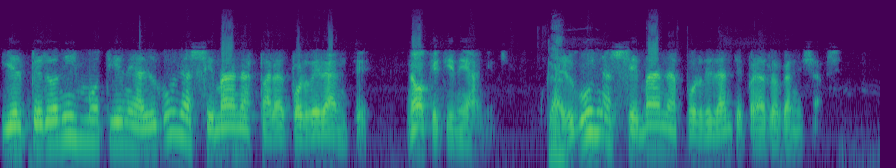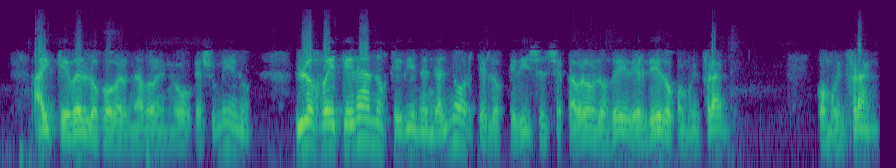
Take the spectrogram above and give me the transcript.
y el peronismo tiene algunas semanas para por delante, no que tiene años, algunas semanas por delante para reorganizarse. Hay que ver los gobernadores nuevos que asumieron, los veteranos que vienen del norte, los que dicen se acabaron los dedos, el dedo como Infran, como Infran,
